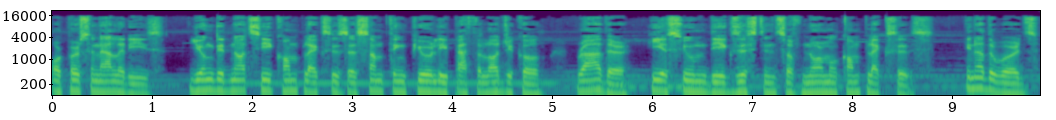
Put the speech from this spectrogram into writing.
or personalities. Jung did not see complexes as something purely pathological. Rather, he assumed the existence of normal complexes. In other words,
